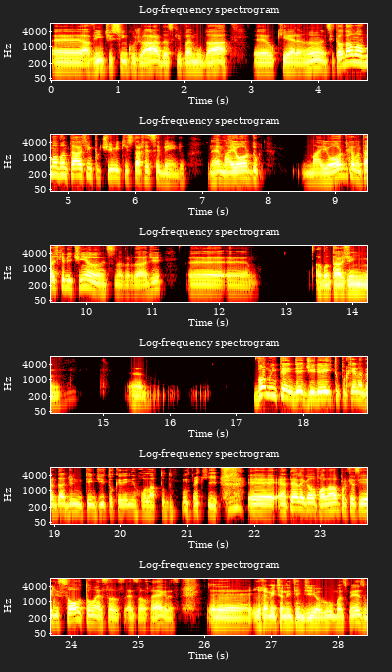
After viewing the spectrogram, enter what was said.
é, a 25 jardas, que vai mudar é, o que era antes e tal, dá uma, uma vantagem para o time que está recebendo, né? maior, do, maior do que a vantagem que ele tinha antes, na verdade, é, é, a vantagem é, Vamos entender direito, porque na verdade eu não entendi, tô querendo enrolar todo mundo aqui. É, é até legal falar, porque assim, eles soltam essas, essas regras, é, e realmente eu não entendi algumas mesmo.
